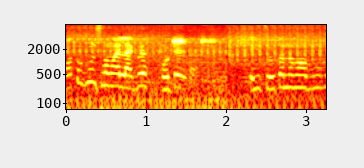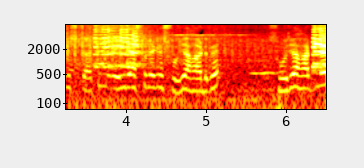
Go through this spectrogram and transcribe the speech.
কতক্ষণ সময় লাগবে হোটেলটা এই চৈতন্য মহাপ্রভুর স্ট্যাচু এই রাস্তা থেকে সোজা হাঁটবে। সোজা হাঁটলে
